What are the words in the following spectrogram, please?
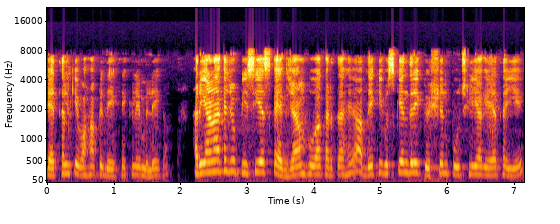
कैथल के वहाँ पे देखने के लिए मिलेगा। हरियाणा का जो पीसीएस का एग्ज़ाम हुआ करता है, आप देखिए उसके अंदर एक क्वेश्चन पूछ लिया गया था ये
